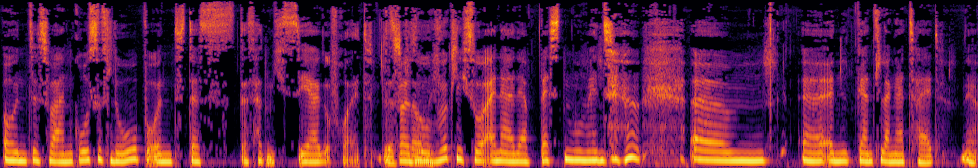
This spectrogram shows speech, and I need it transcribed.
Und es war ein großes Lob und das, das hat mich sehr gefreut. Das, das war so ich. wirklich so einer der besten Momente ähm, äh, in ganz langer Zeit. Ja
